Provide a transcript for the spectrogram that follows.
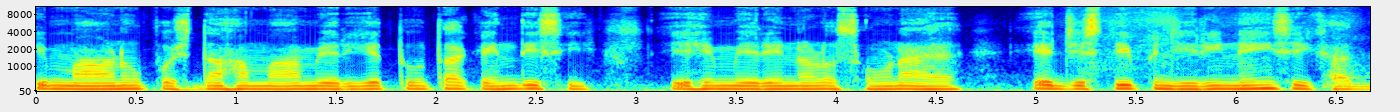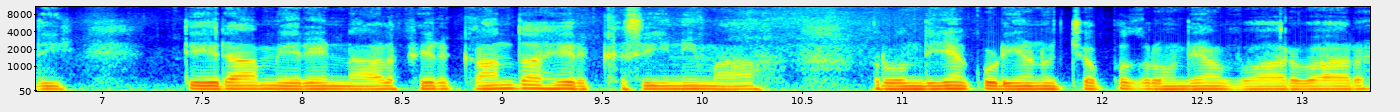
ਕਿ ਮਾਂ ਨੂੰ ਪੁੱਛਦਾ ਹਾਂ, ਮਾਂ ਮੇਰੀਏ, ਤੂੰ ਤਾਂ ਕਹਿੰਦੀ ਸੀ, ਇਹ ਮੇਰੇ ਨਾਲੋਂ ਸੋਹਣਾ ਹੈ, ਇਹ ਜਿਸ ਦੀ ਪੰਜੀਰੀ ਨਹੀਂ ਸੀ ਖਾਦੀ ਤੇਰਾ ਮੇਰੇ ਨਾਲ ਫਿਰ ਕਾਂਦਾ ਹਿਰਖ ਸੀ ਨਹੀਂ ਮਾਂ? ਰੋਂਦੀਆਂ ਕੁੜੀਆਂ ਨੂੰ ਚੁੱਪ ਕਰਾਉਂਦਿਆਂ ਵਾਰ-ਵਾਰ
